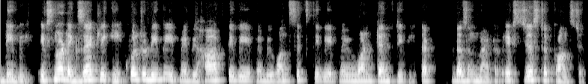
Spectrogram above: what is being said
dB. It's not exactly equal to dB. It may be half dB, it may be one sixth dB, it may be one tenth dB. That doesn't matter. It's just a constant.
